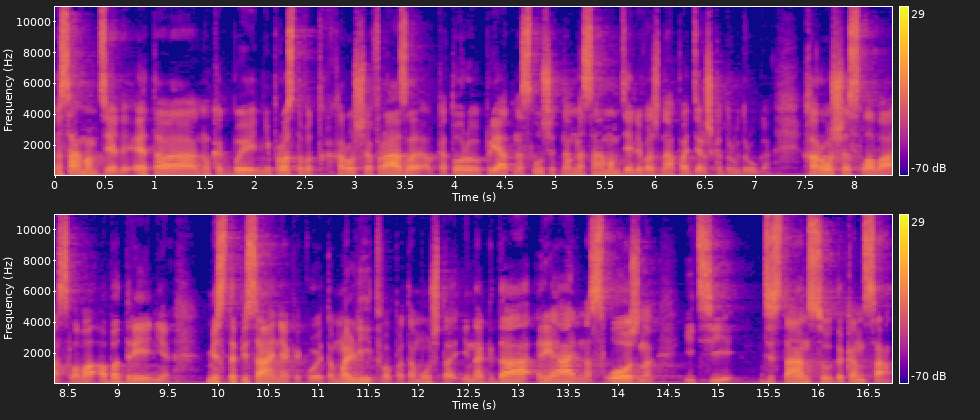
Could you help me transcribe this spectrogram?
На самом деле, это ну, как бы не просто вот хорошая фраза, которую приятно слушать, нам на самом деле важна поддержка друг друга. Хорошие слова, слова ободрения, местописание какое-то, молитва, потому что иногда реально сложно идти дистанцию до конца.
